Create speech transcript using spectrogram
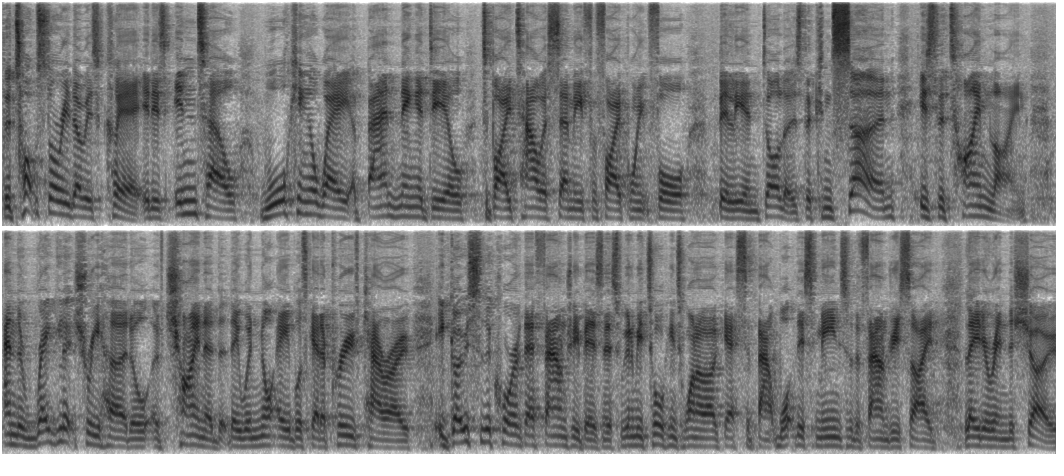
The top story, though, is clear. It is Intel walking away, abandoning a deal to buy Tower Semi for $5.4 billion. The concern is the timeline and the regulatory hurdle of China that they were not able to get approved, Caro. It goes to the core of their foundry business. We're going to be talking to one of our guests about what this means for the foundry side later in the show.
